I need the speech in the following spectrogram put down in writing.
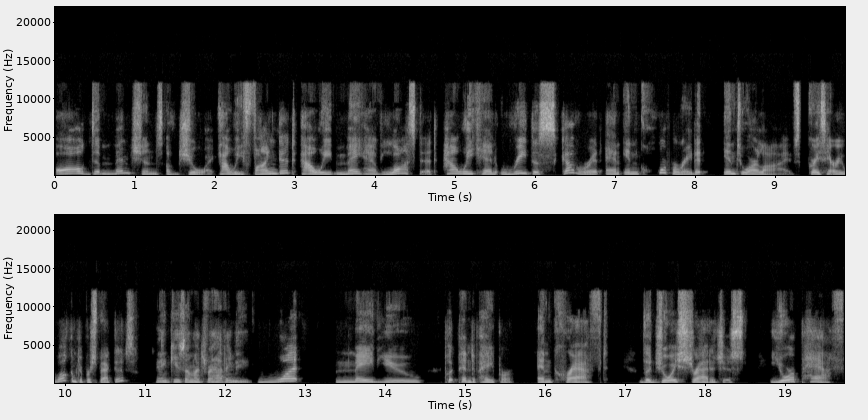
all dimensions of joy how we find it, how we may have lost it, how we can rediscover it and incorporate it into our lives. Grace Harry, welcome to Perspectives. Thank you so much for having me. What made you put pen to paper and craft the Joy Strategist, your path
